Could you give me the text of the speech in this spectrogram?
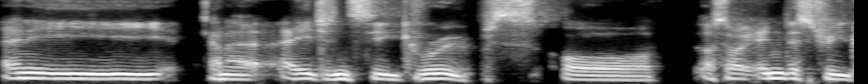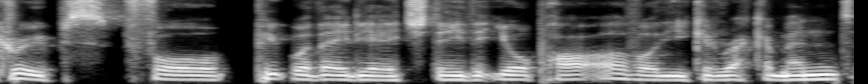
any kind of agency groups or, or sorry industry groups for people with ADHD that you're part of or you could recommend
